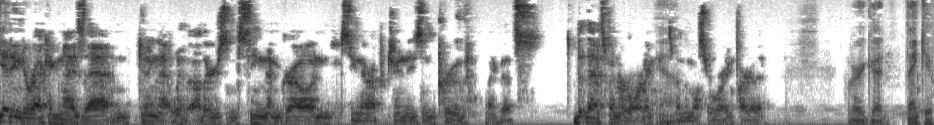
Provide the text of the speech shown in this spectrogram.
getting to recognize that and doing that with others and seeing them grow and seeing their opportunities improve, like that's that's been rewarding. Yeah. It's been the most rewarding part of it. Very good. Thank you.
